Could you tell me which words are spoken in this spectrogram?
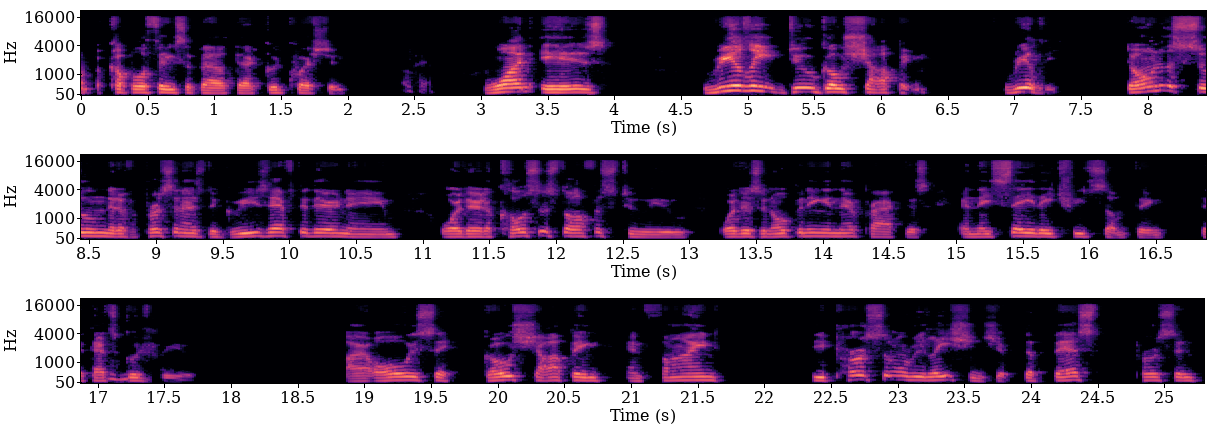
A couple of things about that. Good question. Okay. One is really do go shopping. Really. Don't assume that if a person has degrees after their name or they're the closest office to you or there's an opening in their practice and they say they treat something that that's Mhm. good for you. I always say go shopping and find the personal relationship, the best person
